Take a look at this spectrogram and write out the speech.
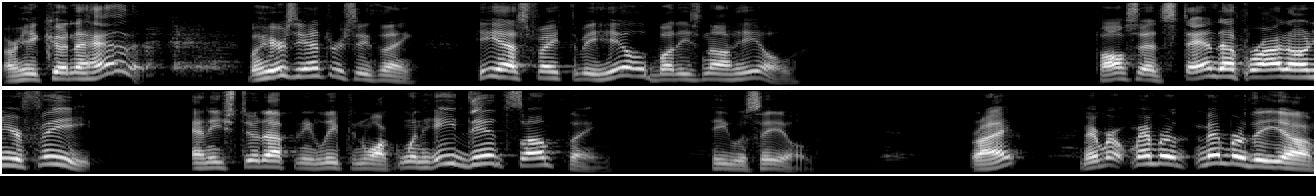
Or he couldn't have had it. But here's the interesting thing he has faith to be healed, but he's not healed. Paul said, Stand upright on your feet. And he stood up and he leaped and walked. When he did something, he was healed. Right? Remember, remember, remember the uh,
